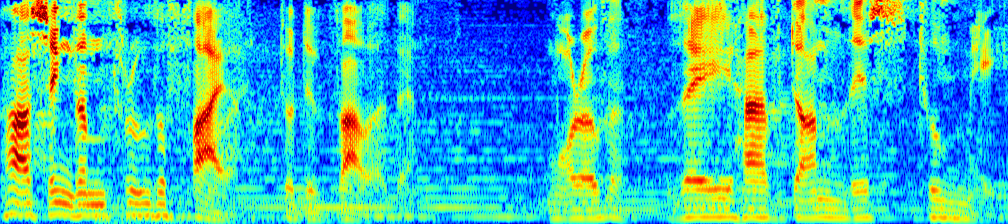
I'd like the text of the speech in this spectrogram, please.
passing them through the fire to devour them. Moreover, they have done this to me.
